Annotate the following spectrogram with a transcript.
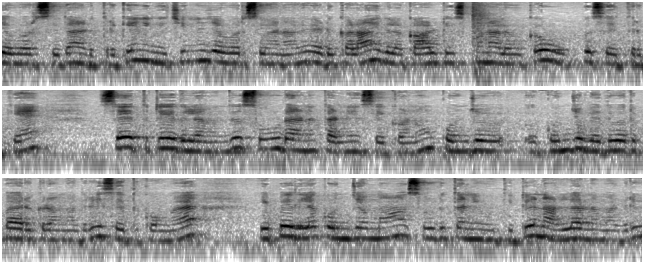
ஜவ்வரிசி தான் எடுத்திருக்கேன். நீங்கள் சின்ன ஜவ்வரிசி வேணாலும் எடுக்கலாம். இதில் கால் டீஸ்பூன் அளவுக்கு உப்பு சேர்த்துருக்கேன். சேர்த்துட்டு இதில் வந்து சூடான தண்ணியை சேர்க்கணும். கொஞ்சம் கொஞ்சம் வெது வெதுப்பாக இருக்கிற மாதிரி சேர்த்துக்கோங்க. இப்போ இதில் கொஞ்சமாக சுடு தண்ணி ஊற்றிட்டு நல்லா மாதிரி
